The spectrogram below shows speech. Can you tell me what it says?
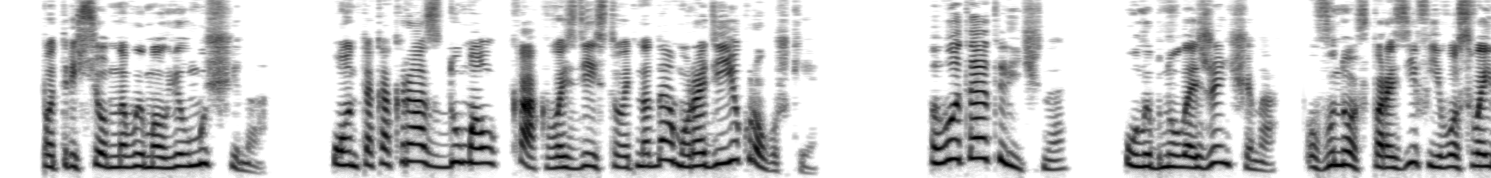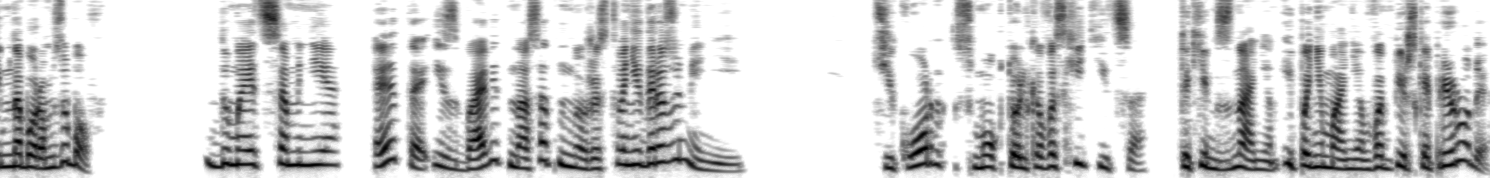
— потрясенно вымолвил мужчина. Он-то как раз думал, как воздействовать на даму ради ее кровушки. Вот и отлично, — улыбнулась женщина, вновь поразив его своим набором зубов. Думается мне, это избавит нас от множества недоразумений. Тикорн смог только восхититься таким знанием и пониманием вампирской природы,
